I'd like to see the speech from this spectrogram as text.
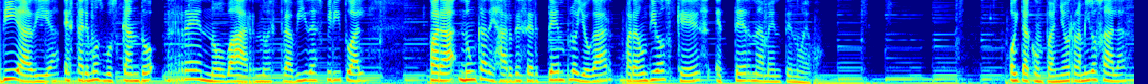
día a día estaremos buscando renovar nuestra vida espiritual para nunca dejar de ser templo y hogar para un Dios que es eternamente nuevo. Hoy te acompañó Ramiro Salas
